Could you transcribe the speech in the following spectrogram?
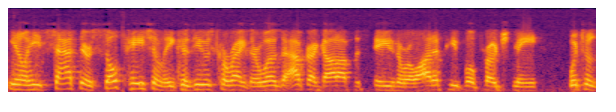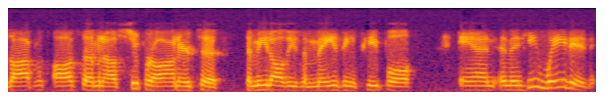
you know, he sat there so patiently because he was correct. There was after I got off the stage, there were a lot of people approached me, which was awesome, and I was super honored to to meet all these amazing people. And and then he waited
